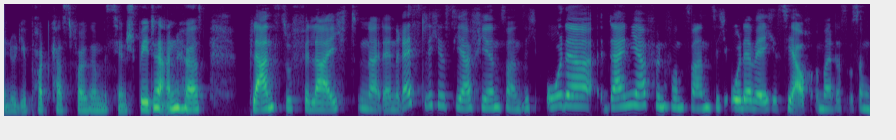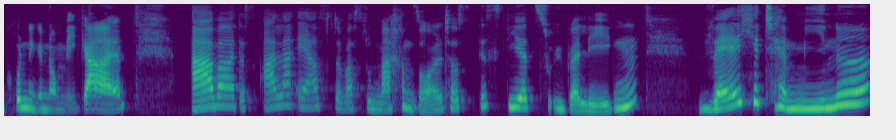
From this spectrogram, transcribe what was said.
wenn du die Podcast-Folge ein bisschen später anhörst, planst du vielleicht na, dein restliches Jahr 24 oder dein Jahr 25 oder welches Jahr auch immer. Das ist im Grunde genommen egal. Aber das allererste, was du machen solltest, ist dir zu überlegen, welche Termine,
